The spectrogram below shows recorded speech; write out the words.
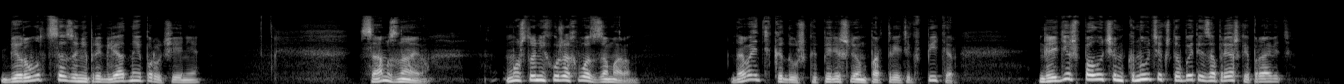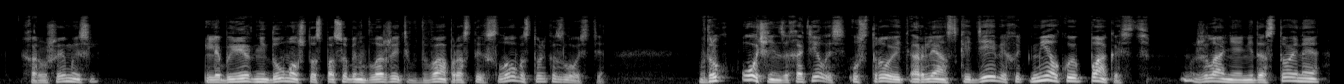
берутся за неприглядные поручения. Сам знаю. Может, у них уже хвост замаран. Давайте-ка, душка, перешлем портретик в Питер. Глядишь, получим кнутик, чтобы этой запряжкой править. Хорошая мысль. Лебуир не думал, что способен вложить в два простых слова столько злости. Вдруг очень захотелось устроить орлянской деве хоть мелкую пакость, желание недостойное —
